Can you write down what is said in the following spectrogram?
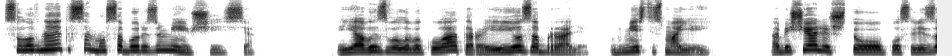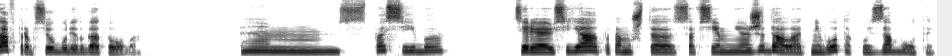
словно это само собой разумеющееся. Я вызвал эвакуатора, и ее забрали, вместе с моей. Обещали, что послезавтра все будет готово. Эм, спасибо. Теряюсь я, потому что совсем не ожидала от него такой заботы.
